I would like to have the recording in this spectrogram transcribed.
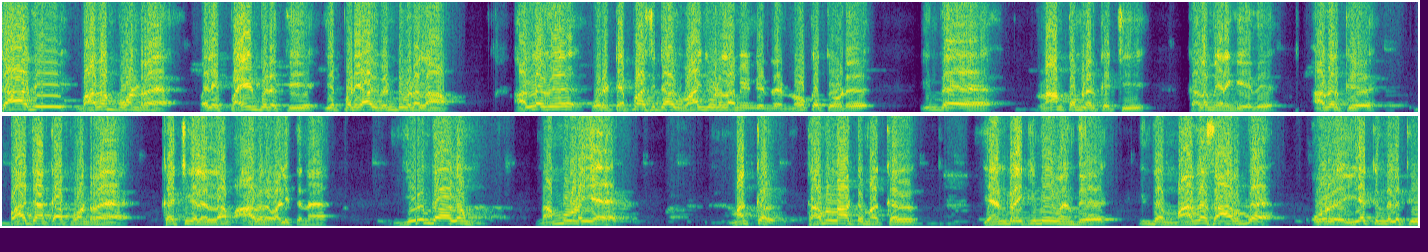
ஜாதி மதம் போன்றவற்றை பயன்படுத்தி எப்படியாவது வென்று விடலாம் அல்லது ஒரு டெபாசிட்டாவது வாங்கி விடலாம் என்கின்ற நோக்கத்தோடு இந்த நாம் தமிழர் கட்சி களம் இறங்கியது. அதற்கு பாஜக போன்ற கட்சிகள் எல்லாம் ஆதரவு அளித்தன. இருந்தாலும் நம்முடைய மக்கள் தமிழ்நாட்டு மக்கள் என்றைக்குமே வந்து இந்த மத சார்ந்த ஒரு இயக்கங்களுக்கு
